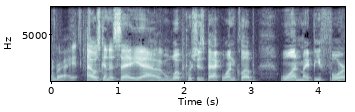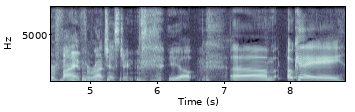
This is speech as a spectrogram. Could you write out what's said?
Right. I was gonna say, yeah, what pushes back one club one might be four or five for Rochester. Yep. Um, okay.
